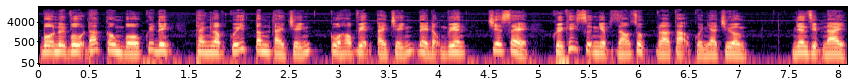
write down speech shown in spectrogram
Bộ Nội vụ đã công bố quyết định thành lập Quỹ Tâm Tài chính của Học viện Tài chính để động viên, chia sẻ, khuyến khích sự nghiệp giáo dục và đào tạo của nhà trường. Nhân dịp này,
